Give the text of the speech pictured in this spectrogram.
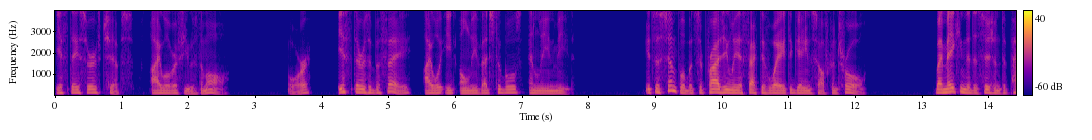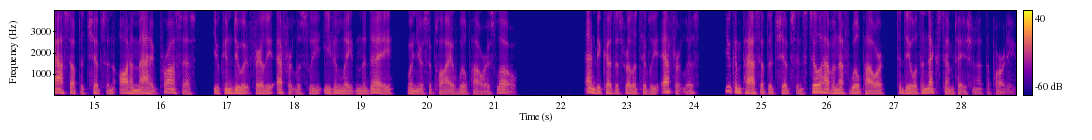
if they serve chips, I will refuse them all. Or, if there is a buffet, I will eat only vegetables and lean meat. It's a simple but surprisingly effective way to gain self control by making the decision to pass up the chips an automatic process, you can do it fairly effortlessly even late in the day when your supply of willpower is low. And because it's relatively effortless, you can pass up the chips and still have enough willpower to deal with the next temptation at the party.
